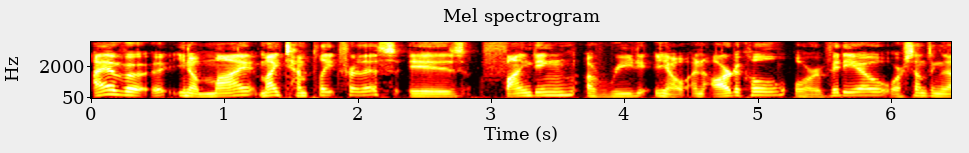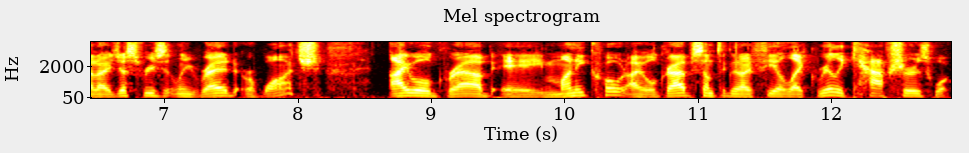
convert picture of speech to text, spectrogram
I have a, you know, my, my template for this is finding a read, you know, an article or a video or something that I just recently read or watched I will grab a money quote. I will grab something that I feel like really captures what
